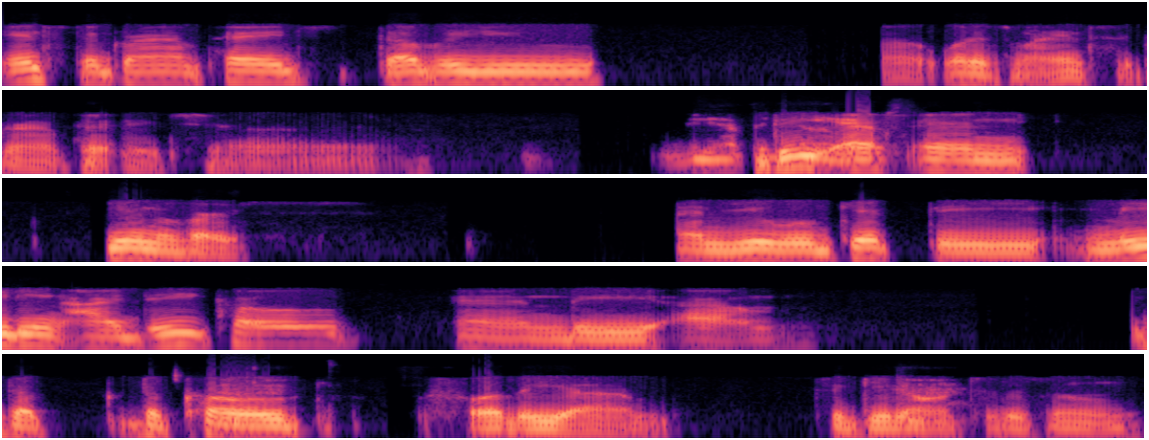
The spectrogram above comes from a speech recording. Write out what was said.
Instagram page, W. Uh, what is my Instagram page? Uh, DF DFN Universe. And you will get the meeting ID code and the um, the the code for the um, to get onto the Zoom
